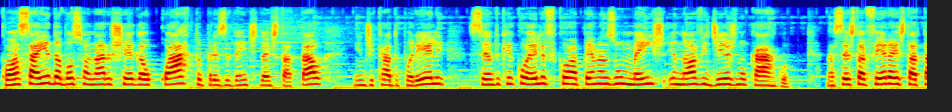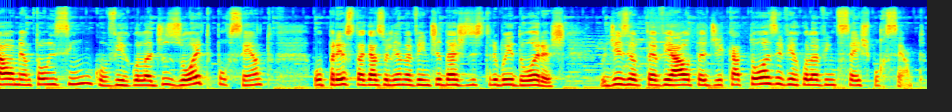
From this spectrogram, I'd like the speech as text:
Com a saída, Bolsonaro chega ao quarto presidente da estatal, indicado por ele, sendo que Coelho ficou apenas um mês e nove dias no cargo. Na sexta-feira, a estatal aumentou em 5,18% o preço da gasolina vendida às distribuidoras. O diesel teve alta de 14,26%.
